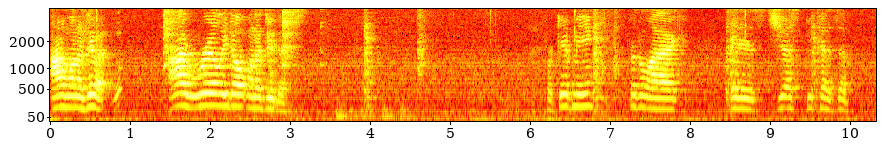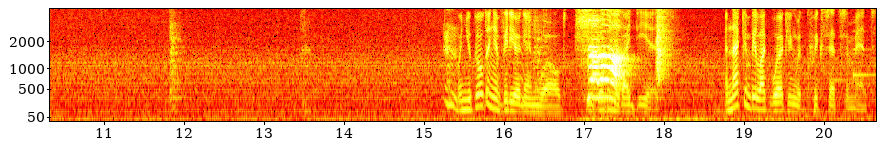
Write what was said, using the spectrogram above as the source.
I don't want to do it. I really don't want to do this. Forgive me for the lag. It is just because of. When you're building a video game world, Shut up! with ideas. And that can be like working with quickset cement.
